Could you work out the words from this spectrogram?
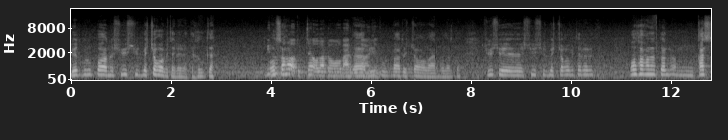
Төт группа аны сүз сүрбе чого битер эрете хылка. Саңа- отучча ола тоҕо бар Да, булар. бир группа чого бар буларда. Сүз сүз сүрбе чого битер эрете. Ол хаганаттан кас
